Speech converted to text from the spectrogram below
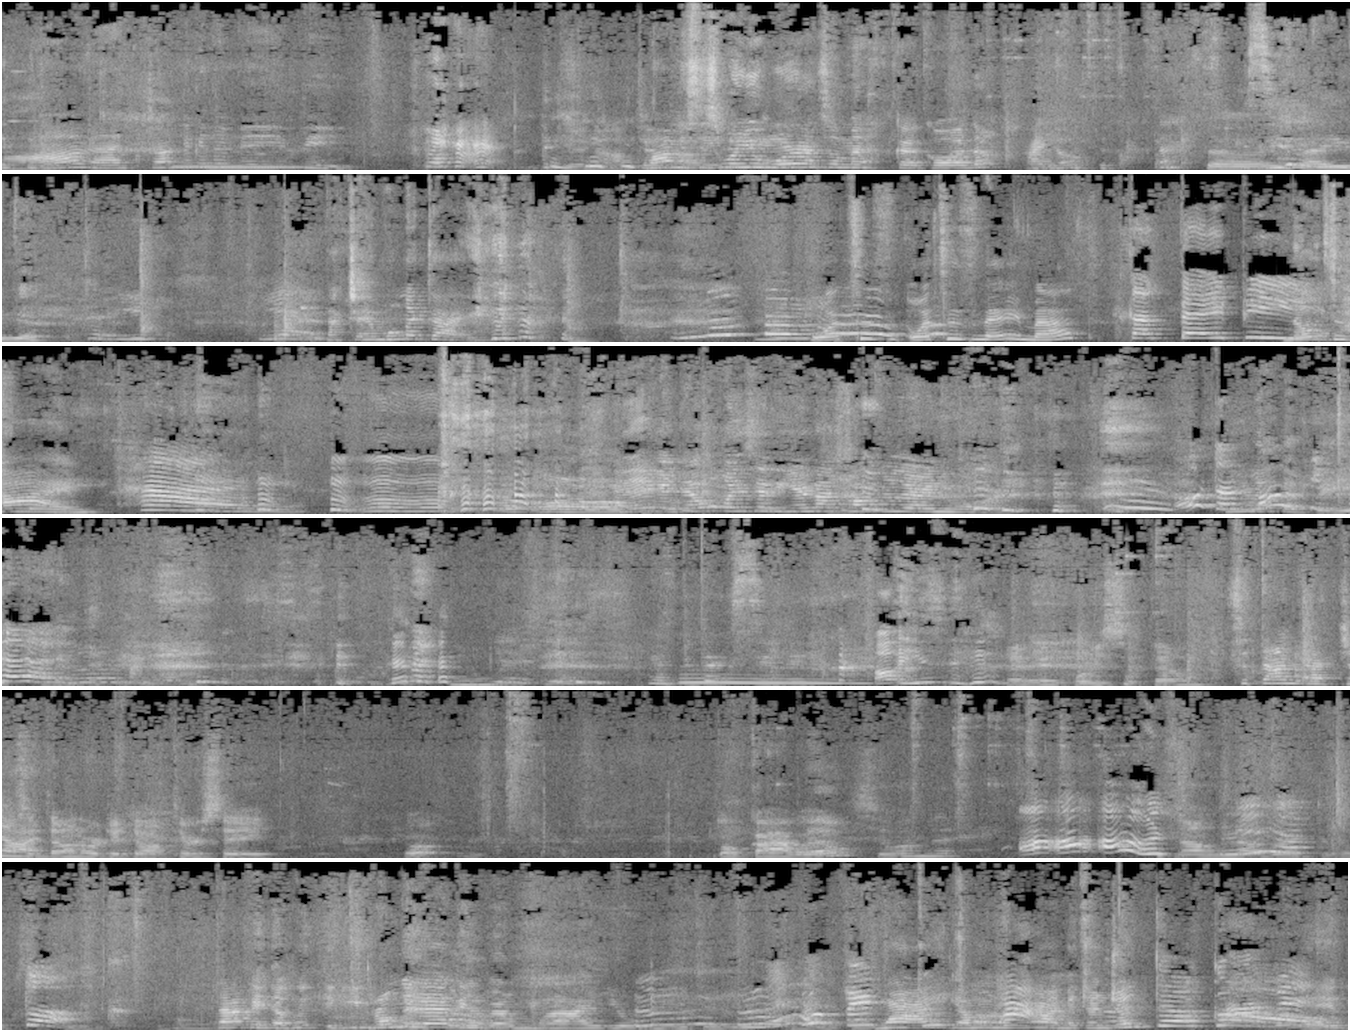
Mom, that's trying to get a baby. Mom, is this where you were until my Coca-Cola? Ayaw. So, tayo. Nagchay mo nga tayo. What's his What's his name, Matt? No What's his tie. name? Eh, ganyan mo ngayon said you're not popular anymore. Oh, that baby. Oh, he's... Hey, hey, boys, sit down. Sit down, Cat Sit down, or the doctor say, oh, don't go well. Ta akin, ako, i-wrong nila akin. Mai, yaman mo mai, may chon chon. Eh.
